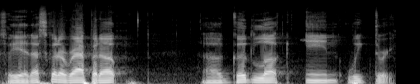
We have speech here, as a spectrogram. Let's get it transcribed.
so yeah, that's gonna wrap it up. Uh, good luck in week three.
